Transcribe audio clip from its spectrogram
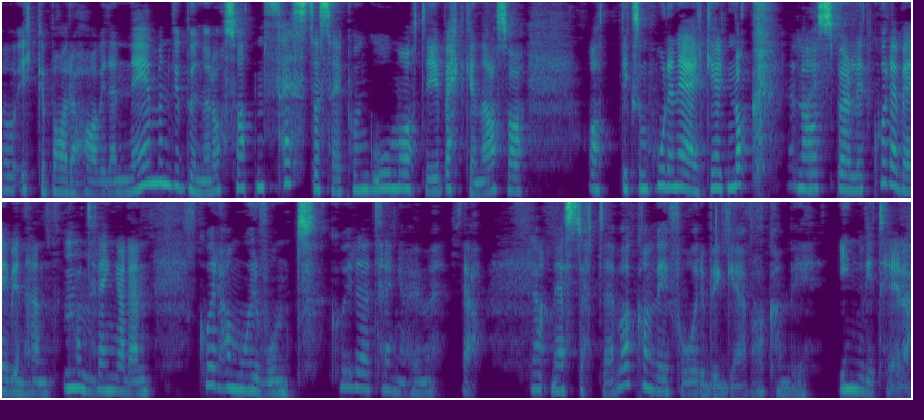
Og ikke bare har vi den ned, men vi begynner også at den fester seg på en god måte i bekkenet. altså at liksom hodet ned er ikke helt nok. La oss spørre litt hvor er babyen hen? Hva mm. trenger den? Hvor har mor vondt? Hvor trenger hun ja, ja. med støtte? Hva kan vi forebygge? Hva kan vi invitere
